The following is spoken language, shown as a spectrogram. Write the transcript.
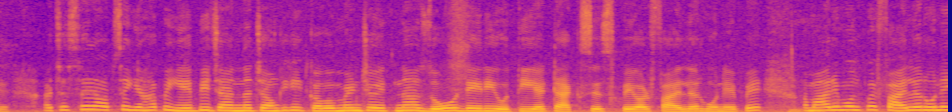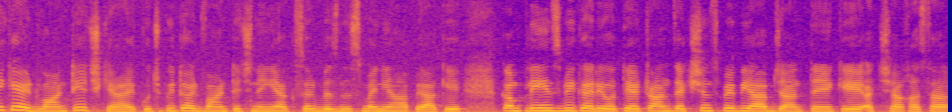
ہے۔ اچھا سر آپ سے یہاں پہ یہ بھی جاننا چاہوں گی کہ گورنمنٹ جو اتنا زور دے رہی ہوتی ہے ٹیکسز پہ اور فائلر ہونے پہ ہمارے ملک میں فائلر ہونے کے ایڈوانٹیج کیا ہے؟ کچھ بھی تو ایڈوانٹیج نہیں ہے۔ اکثر بزنس مین یہاں پہ آ کے کمپلینس بھی کرے ہوتے ہیں ٹرانزیکشنس پہ بھی آپ جانتے ہیں کہ اچھا خاصا۔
